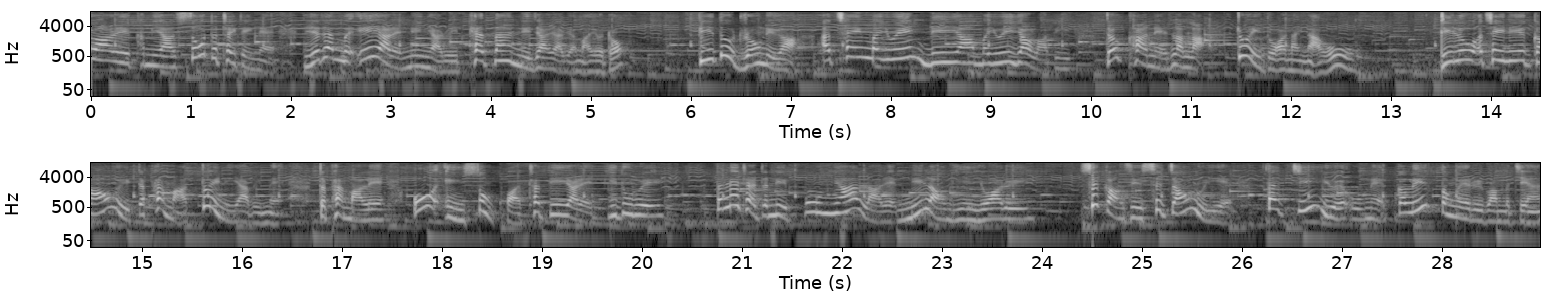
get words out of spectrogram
ရွာတွေခမညာစိုးတထိတ်ထိတ်နဲ့ရက်ရက်မအေးရတဲ့နေညာတွေဖြတ်တန်းနေကြရပြန်ပါရောတော့ပြည်သူဒရုန်းတွေကအချိန်မရွေးနေရမရွေးရောက်လာပြီးဒုက္ခနဲ့လှလှတွေ့သွားနိုင်တာ哦 ဒီလိုအချိန်လေးခေါင်းတွေတစ်ဖက်မှာတွေ့နေရပါမယ်တစ်ဖက်မှာလဲအိုးအိမ်စွန့်ခွာထပ်ပြေးရတဲ့ပြည်သူတွေတစ်နေ့ထက်တစ်နေ့ပုံများလာတဲ့မီးလောင်ပြင်ရွာတွေစစ်ကောင်စီစစ်ကြောင်းတွေရဲ့တက်ကြီးရွယ်အိုနဲ့ကလေးတုံငယ်တွေပါမကြမ်း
